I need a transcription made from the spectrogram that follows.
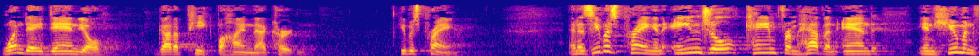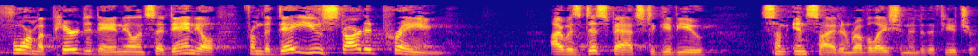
One day, Daniel got a peek behind that curtain. He was praying. And as he was praying, an angel came from heaven and in human form appeared to Daniel and said, Daniel, from the day you started praying, I was dispatched to give you some insight and revelation into the future.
